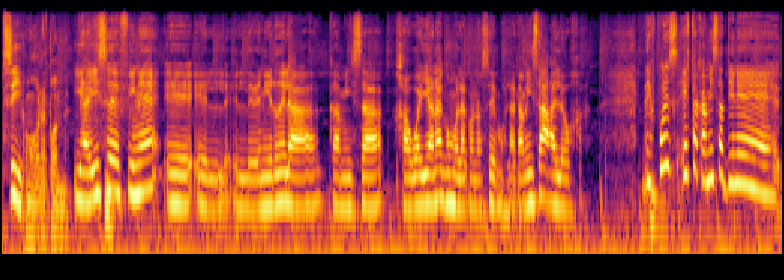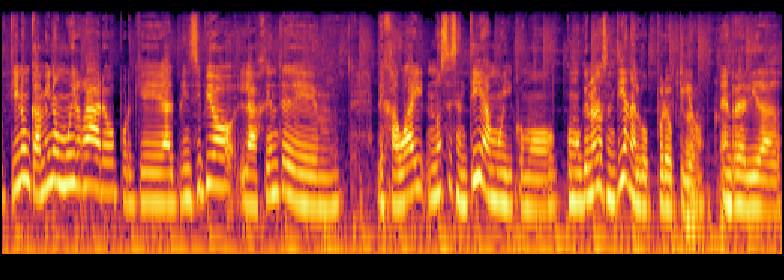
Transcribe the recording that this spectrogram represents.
Sí. Como corresponde. Y ahí se define eh, el, devenir de la camisa hawaiana como la conocemos, la camisa aloha. Después, esta camisa tiene, tiene un camino muy raro porque al principio la gente de, de Hawái no se sentía muy como, como que no lo sentían algo propio en realidad.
